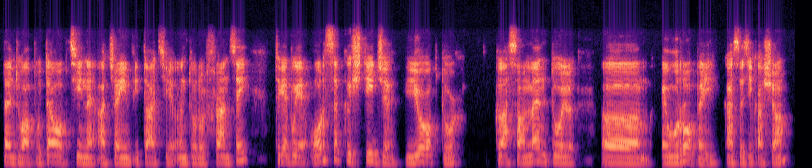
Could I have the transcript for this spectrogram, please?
pentru a putea obține acea invitație în turul Franței, trebuie ori să câștige Europe Tour, clasamentul uh, Europei, ca să zic așa,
